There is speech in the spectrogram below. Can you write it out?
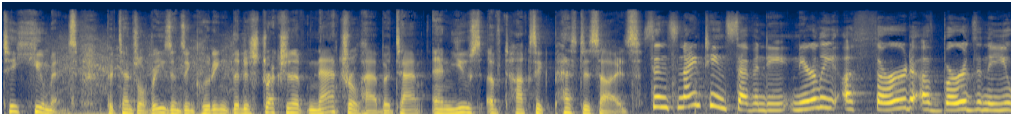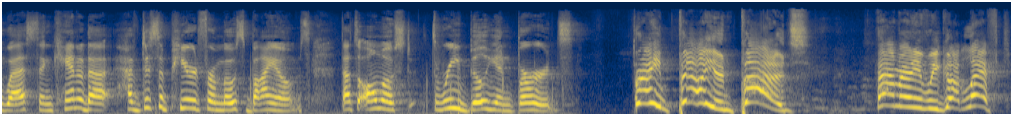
to humans. Potential reasons including the destruction of natural habitat and use of toxic pesticides. Since 1970, nearly a third of birds in the US and Canada have disappeared from most biomes. That's almost 3 billion birds. Three billion birds! How many have we got left?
